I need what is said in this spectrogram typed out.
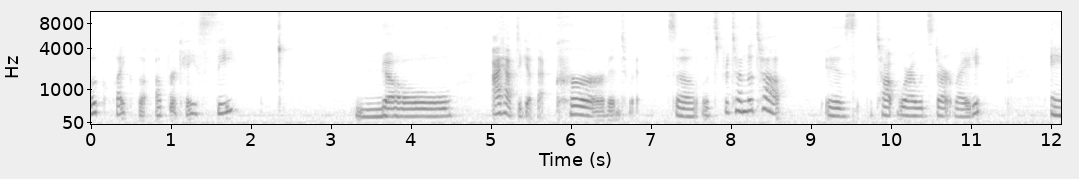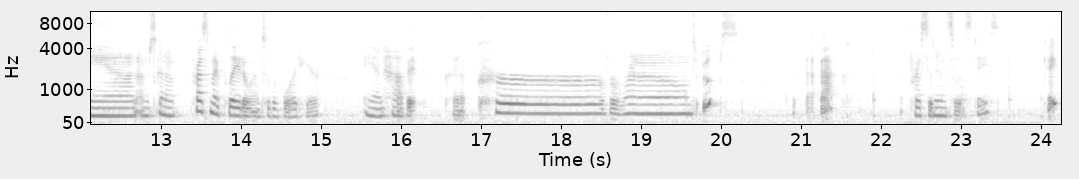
look like the uppercase C? No. I have to get that curve into it. So let's pretend the top is the top where I would start writing. And I'm just going to press my Play-Doh into the board here and have it kind of curve around. Oops, lift that back. Press it in so it stays. Okay,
